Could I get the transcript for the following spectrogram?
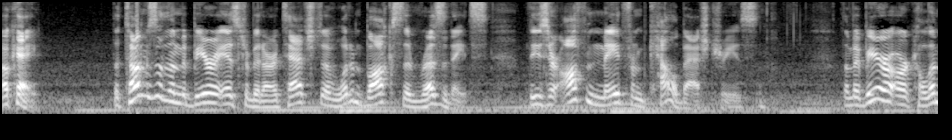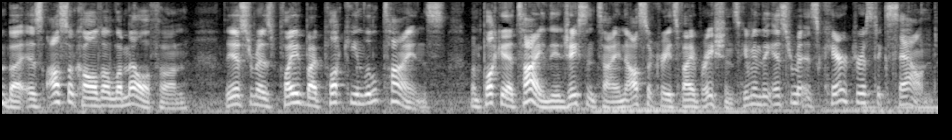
Okay. The tongues of the Mabira instrument are attached to a wooden box that resonates. These are often made from calabash trees. The Mabira or kalimba is also called a lamellophone. The instrument is played by plucking little tines. When plucking a tine, the adjacent tine also creates vibrations, giving the instrument its characteristic sound.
